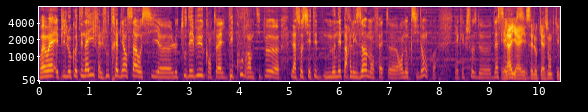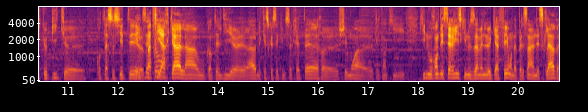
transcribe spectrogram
Ouais ouais et puis le côté naïf, elle joue très bien ça aussi euh, le tout début quand elle découvre un petit peu euh, la société menée par les hommes en fait euh, en Occident quoi. Il y a quelque chose d'assez. Et là c'est l'occasion de quelques pics contre la société patriarcale hein, ou quand elle dit ah mais qu'est-ce que c'est qu'une secrétaire chez moi quelqu'un qui qui nous rend des services, qui nous amène le café, on appelle ça un esclave.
